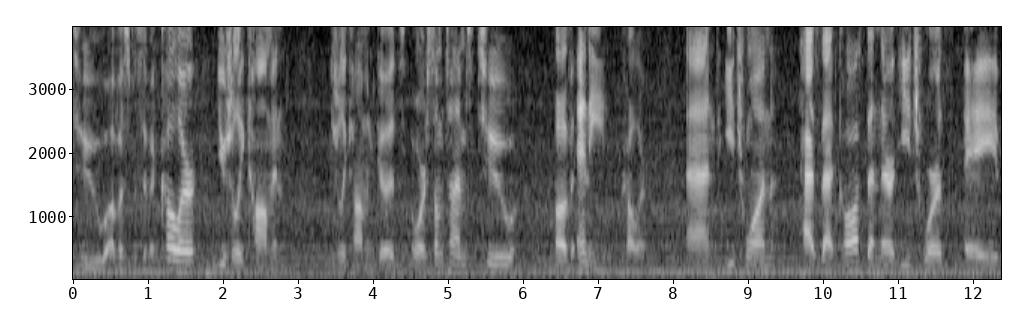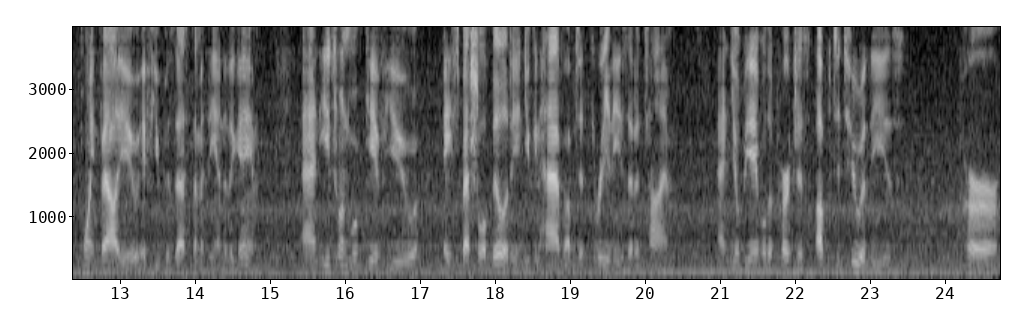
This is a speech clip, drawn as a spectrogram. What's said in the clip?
two of a specific color, usually common, usually common goods, or sometimes two of any color. And each one has that cost, and they're each worth a point value if you possess them at the end of the game. And each one will give you a special ability, and you can have up to three of these at a time. And you'll be able to purchase up to two of these per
